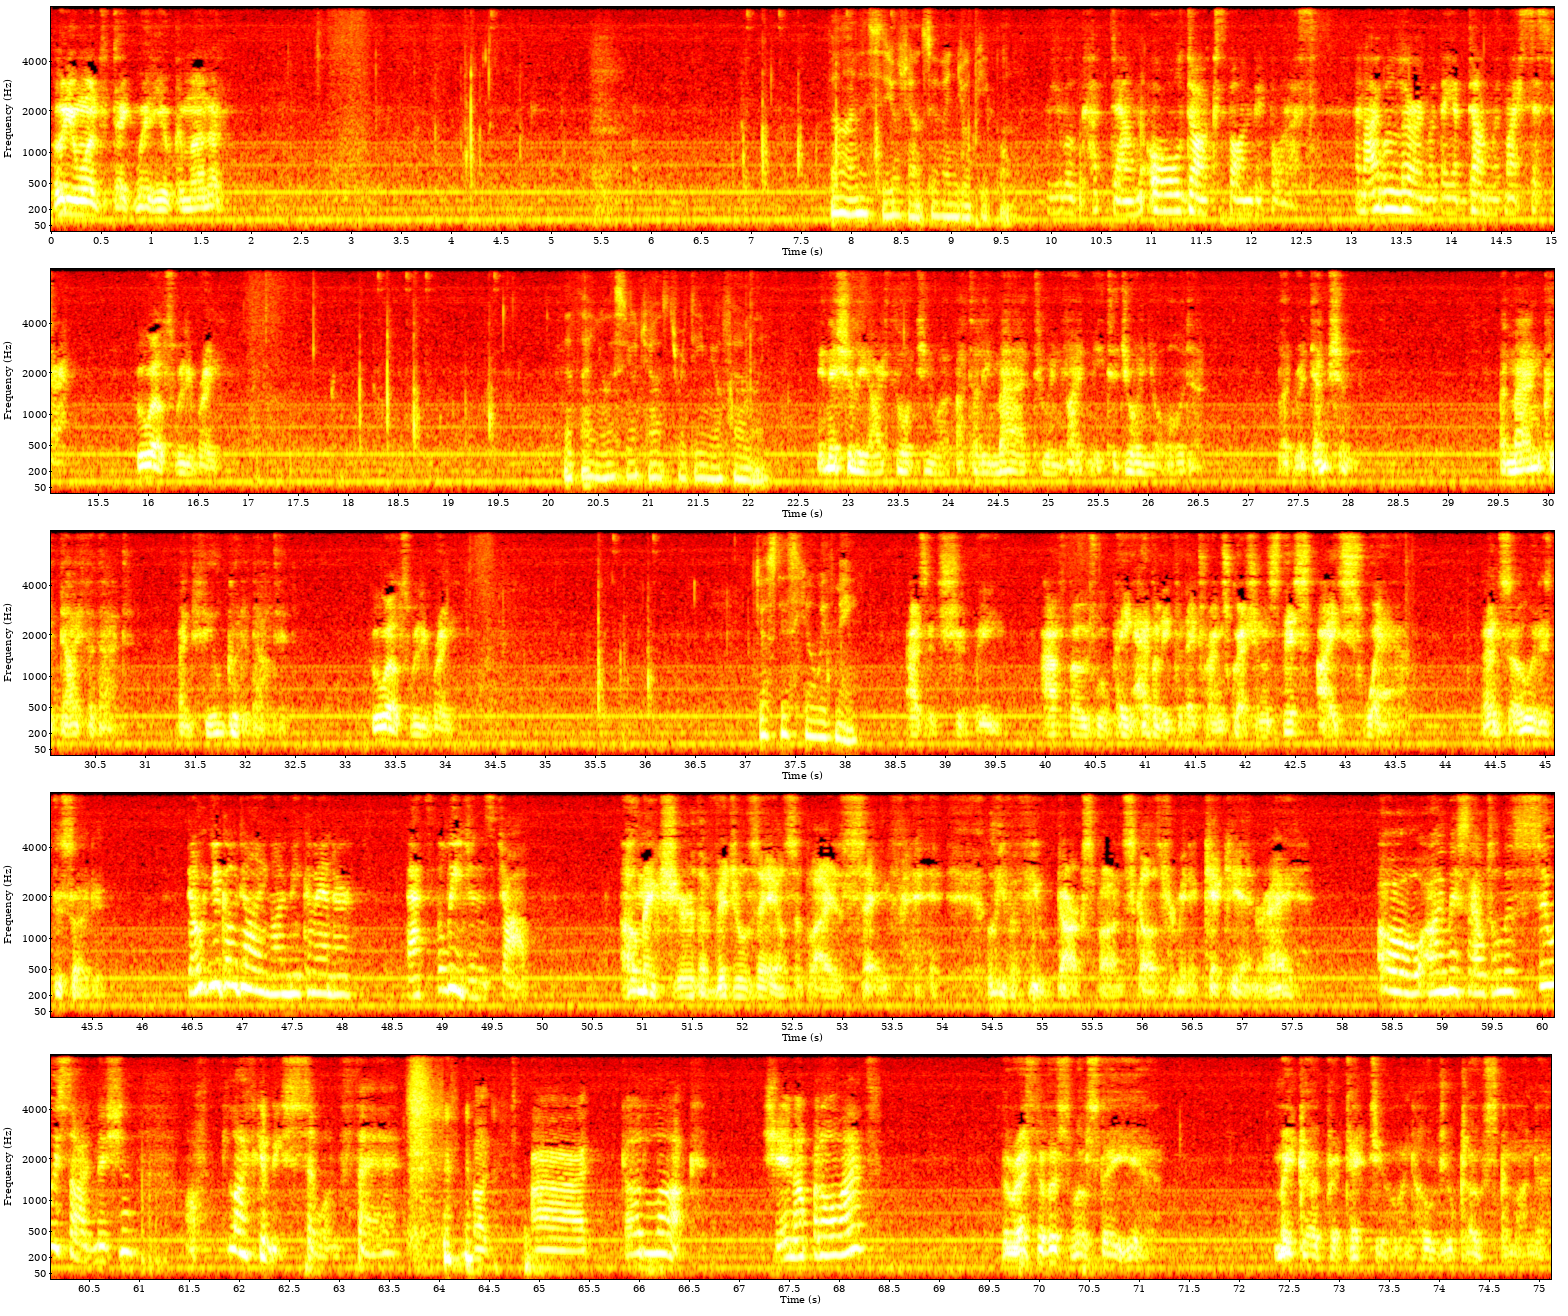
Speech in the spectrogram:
Who do you want to take with you, Commander? Velanna, this is your chance to avenge your people. We will cut down all darkspawn before us, and I will learn what they have done with my sister. Who else will you bring? Nathaniel, this is your chance to redeem your family. Initially, I thought you were utterly mad to invite me to join your order. But redemption. A man could die for that and feel good about it. Who else will you bring? Justice here with me. As it should be. Our foes will pay heavily for their transgressions, this I swear. And so it is decided. Don't you go dying on me, Commander. That's the Legion's job. I'll make sure the Vigil's ale supply is safe. Leave a few darkspawn skulls for me to kick in, right? Oh, I miss out on the suicide mission. Oh, life can be so unfair. but, uh, good luck. Chin up and all that? The rest of us will stay here. Make her protect you and hold you close, Commander.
